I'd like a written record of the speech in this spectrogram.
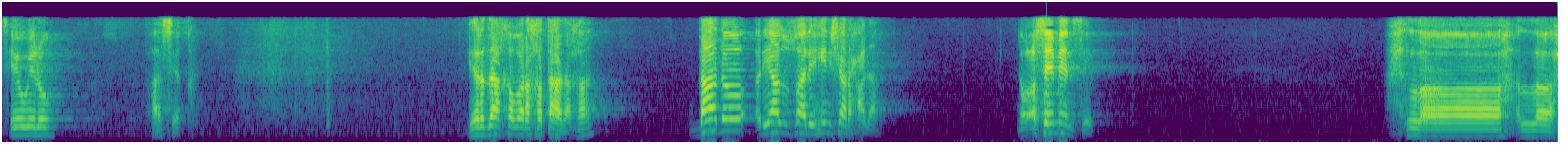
څه ویلو فاسق یره دا خبره خطا ده دا د ریاض الصالحین شرح ده د عثیمین سیب الله الله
